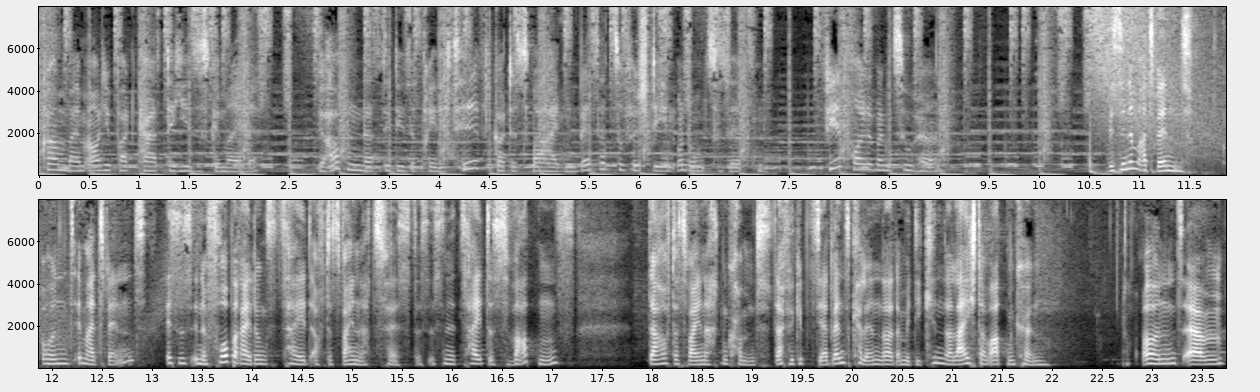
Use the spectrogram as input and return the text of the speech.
willkommen beim Audiopodcast der Jesusgemeinde. Wir hoffen, dass dir diese Predigt hilft, Gottes Wahrheiten besser zu verstehen und umzusetzen. Viel Freude beim Zuhören. Wir sind im Advent und im Advent ist es eine Vorbereitungszeit auf das Weihnachtsfest. Es ist eine Zeit des Wartens darauf, dass Weihnachten kommt. Dafür gibt es die Adventskalender, damit die Kinder leichter warten können. Und ähm,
